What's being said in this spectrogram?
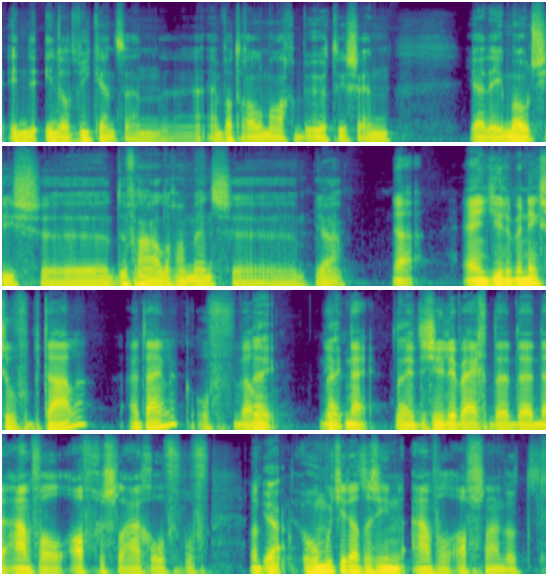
in, de, in dat weekend. En, eh, en wat er allemaal gebeurd is. En ja, de emoties, de verhalen van mensen. ja. Ja. En jullie hebben niks hoeven betalen uiteindelijk? Of wel? Nee, nee, Nee. nee. Dus jullie hebben echt de, de, de aanval afgeslagen? Of, of, want Ja. hoe moet je dat dan zien? Aanval afslaan? Dat,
